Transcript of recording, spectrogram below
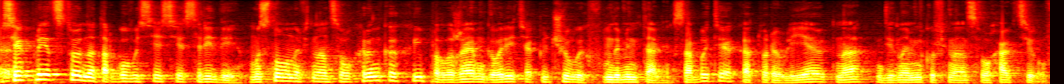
всех приветствую на торговой сессии среды. Мы снова на финансовых рынках и продолжаем говорить о ключевых фундаментальных событиях, которые влияют на динамику финансовых активов.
